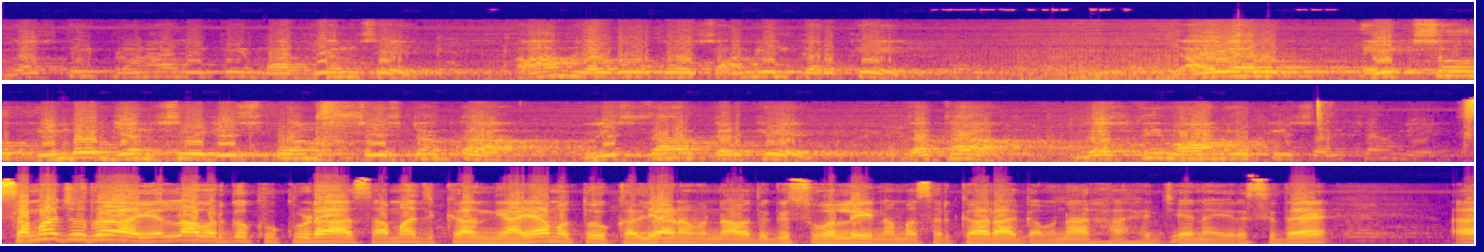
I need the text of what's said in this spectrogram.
गश्ती प्रणाली के माध्यम से आम लोगों को शामिल करके डायल 100 इमरजेंसी रिस्पांस सिस्टम का विस्तार करके तथा गश्ती वाहनों की संख्या में ಸಮಾಜದ ಎಲ್ಲ ವರ್ಗಕ್ಕೂ ಕೂಡ ಸಾಮಾಜಿಕ ನ್ಯಾಯ ಮತ್ತು ಕಲ್ಯಾಣವನ್ನ ಒದಗಿಸುವಲ್ಲಿ ನಮ್ಮ ಸರ್ಕಾರ ಗಮನಾರ್ಹ ಹೆಜ್ಜೆಯನ್ನು ಇರಿಸಿದೆ ಆ,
